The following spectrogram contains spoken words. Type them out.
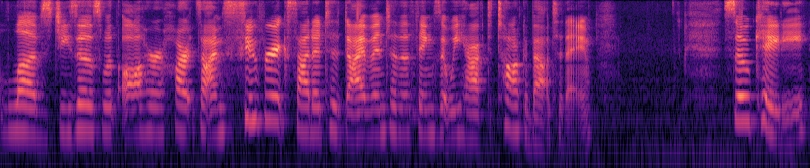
loves Jesus with all her heart. So I'm super excited to dive into the things that we have to talk about today. So, Katie,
